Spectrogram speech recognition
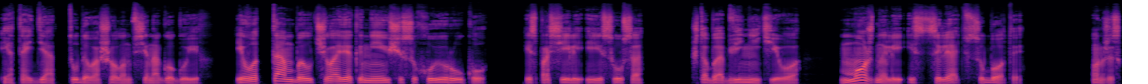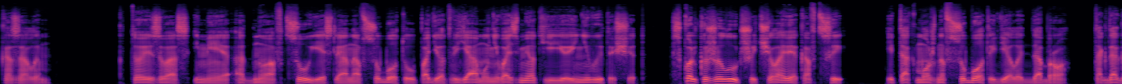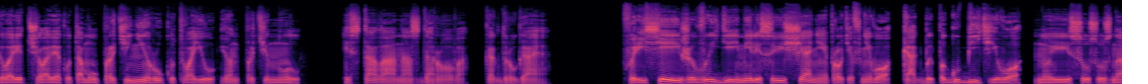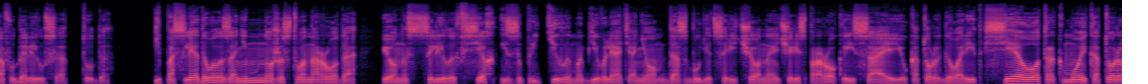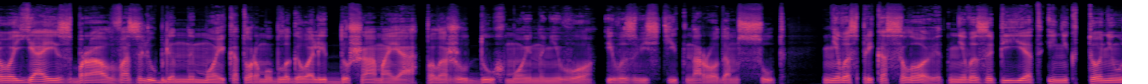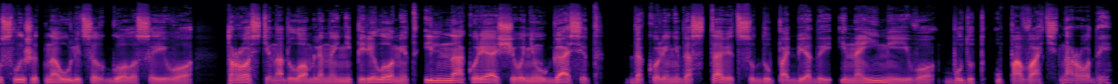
И, отойдя оттуда, вошел он в синагогу их. И вот там был человек, имеющий сухую руку, и спросили Иисуса, чтобы обвинить его, можно ли исцелять в субботы. Он же сказал им, кто из вас, имея одну овцу, если она в субботу упадет в яму, не возьмет ее и не вытащит? Сколько же лучше человек овцы? И так можно в субботы делать добро. Тогда говорит человеку тому, протяни руку твою, и он протянул, и стала она здорова, как другая. Фарисеи же, выйдя, имели совещание против него, как бы погубить его, но Иисус, узнав, удалился оттуда. И последовало за ним множество народа, и он исцелил их всех и запретил им объявлять о нем, да сбудется реченое через пророка Исаию, который говорит «Се отрок мой, которого я избрал, возлюбленный мой, которому благоволит душа моя, положу дух мой на него и возвестит народом суд». Не воспрекословит, не возопиет, и никто не услышит на улицах голоса его — трости надломленной не переломит и льна курящего не угасит, доколе не доставит суду победы, и на имя его будут уповать народы.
